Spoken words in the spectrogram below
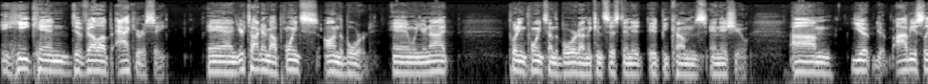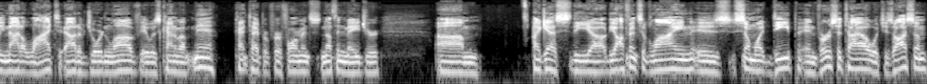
he can develop accuracy. And you're talking about points on the board. And when you're not putting points on the board on the consistent, it, it becomes an issue. Um, you obviously not a lot out of Jordan Love. It was kind of a meh kind of type of performance, nothing major. Um, I guess the uh, the offensive line is somewhat deep and versatile, which is awesome.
